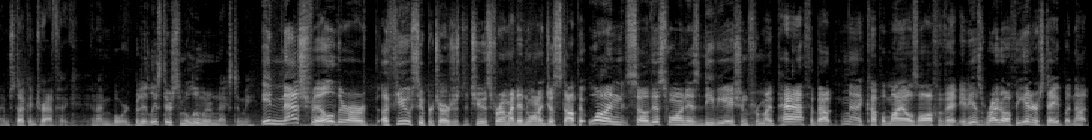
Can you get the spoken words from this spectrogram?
I'm stuck in traffic and I'm bored. But at least there's some aluminum next to me. In Nashville, there are a few superchargers to choose from. I didn't want to just stop at one, so this one is deviation from my path, about eh, a couple miles off of it. It is right off the interstate, but not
